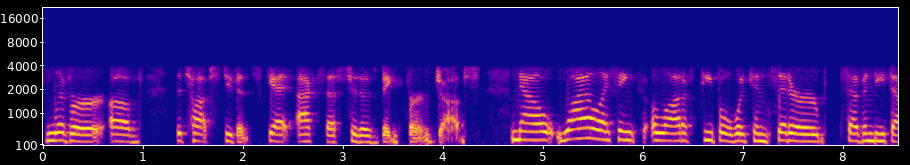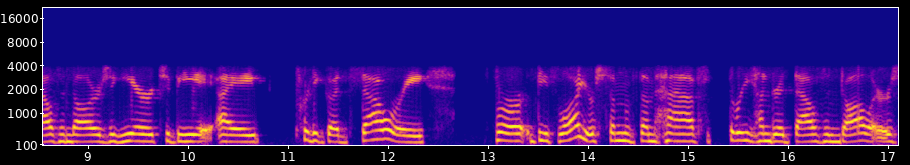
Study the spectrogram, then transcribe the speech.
sliver of the top students get access to those big firm jobs. Now, while I think a lot of people would consider seventy thousand dollars a year to be a pretty good salary, for these lawyers, some of them have $300,000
